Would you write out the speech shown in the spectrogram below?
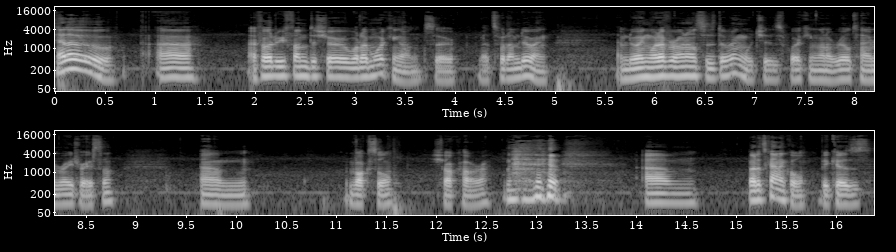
Hello! Uh, I thought it'd be fun to show what I'm working on, so that's what I'm doing. I'm doing what everyone else is doing, which is working on a real-time ray tracer. Um, voxel, shock horror. um, but it's kind of cool, because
